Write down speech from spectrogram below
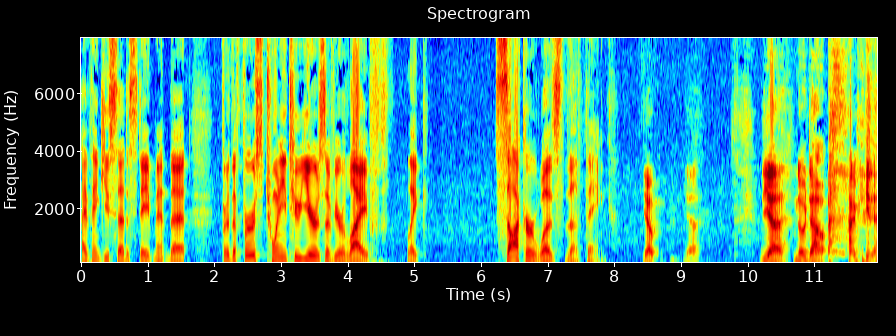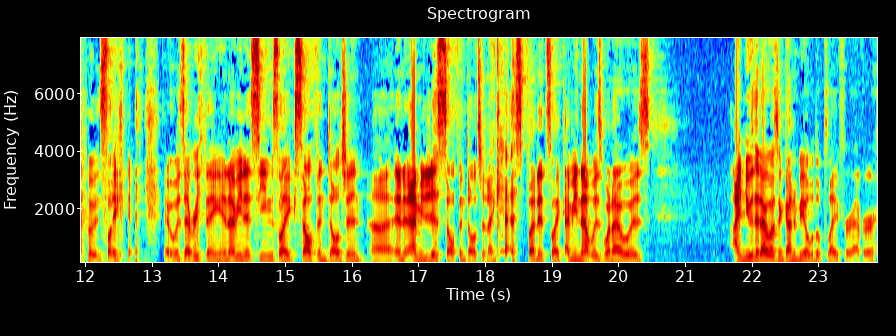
I think you said a statement that for the first 22 years of your life, like soccer was the thing. Yep. Yeah. Yeah, no doubt. I mean, it was like it was everything, and I mean, it seems like self-indulgent, uh, and I mean, it is self-indulgent, I guess. But it's like, I mean, that was what I was. I knew that I wasn't going to be able to play forever,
